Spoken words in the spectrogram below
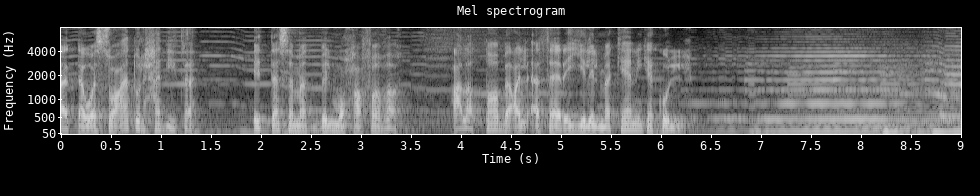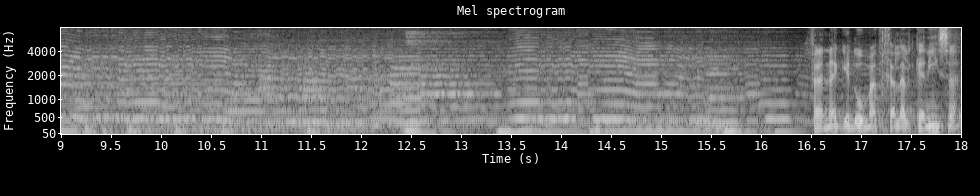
التوسعات الحديثة اتسمت بالمحافظة على الطابع الأثري للمكان ككل. فنجد مدخل الكنيسة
